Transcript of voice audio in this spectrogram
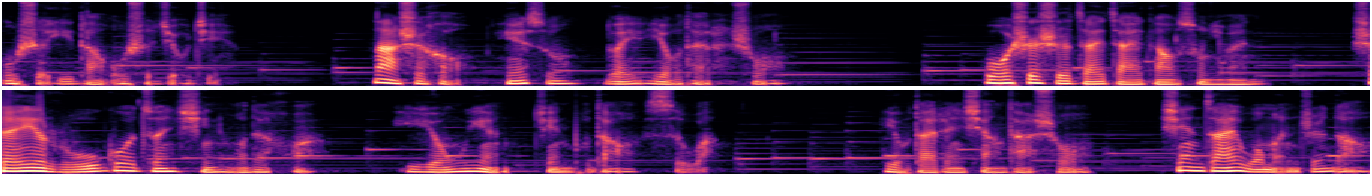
五十一到五十九节。那时候，耶稣对犹太人说：“我实实在在告诉你们，谁如果遵行我的话，永远见不到死亡。”犹太人向他说：“现在我们知道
